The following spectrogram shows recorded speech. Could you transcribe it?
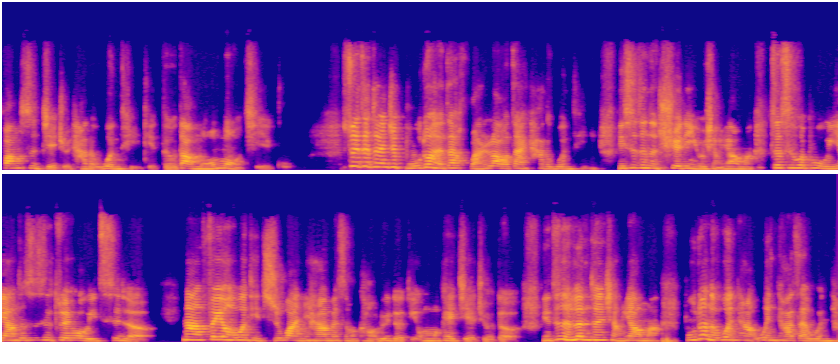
方式解决他的问题，点得到某某结果。所以在这边就不断的在环绕在他的问题。你是真的确定有想要吗？这次会不一样，这次是最后一次了。那费用的问题之外，你还有没有什么考虑的点？我们可以解决的。你真的认真想要吗？不断的问他，问他再问他。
